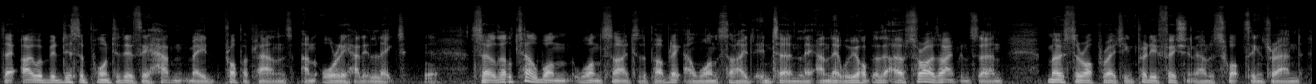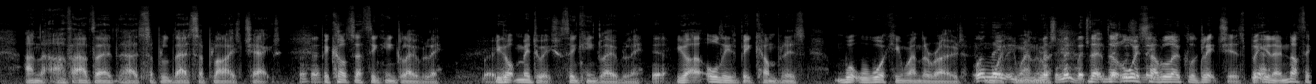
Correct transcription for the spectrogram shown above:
They, I would be disappointed if they hadn't made proper plans and already had it licked. Yeah. So they'll tell one one side to the public and one side internally, and they will be. As far as I'm concerned, most are operating pretty efficiently and to swap things around and have, have their their, their supplies checked Okay. because they're thinking globally. Very you got Midwich thinking globally. Yeah. You got all these big companies w- working around the road. Well, they- working around the road. Midwich. They, they'll always have local glitches, but Yeah. you know nothing.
